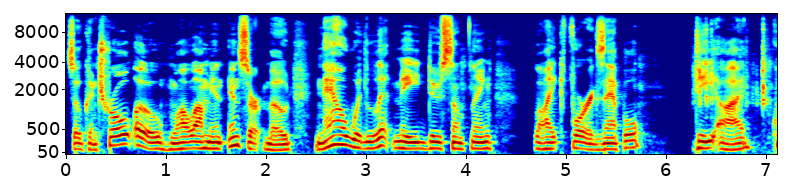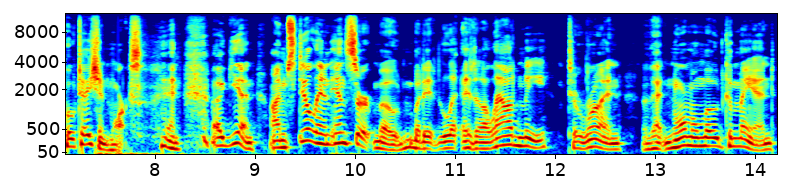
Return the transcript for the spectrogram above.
So Control O while I'm in insert mode now would let me do something like, for example, DI quotation marks. And again, I'm still in insert mode, but it, it allowed me to run that normal mode command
